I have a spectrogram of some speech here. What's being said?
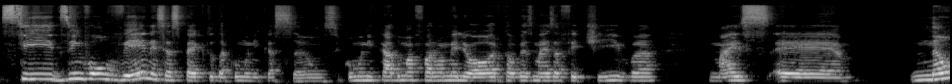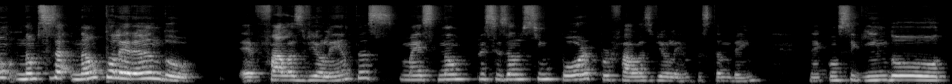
se desenvolver nesse aspecto da comunicação, se comunicar de uma forma melhor, talvez mais afetiva, mais é, não não precisa não tolerando é, falas violentas, mas não precisando se impor por falas violentas também, né, conseguindo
